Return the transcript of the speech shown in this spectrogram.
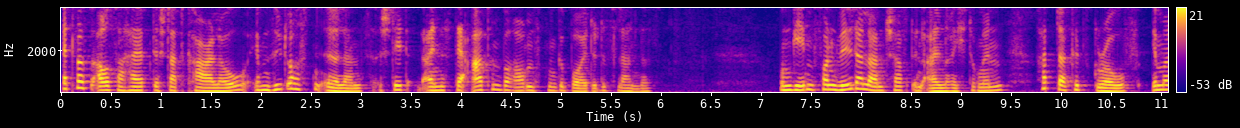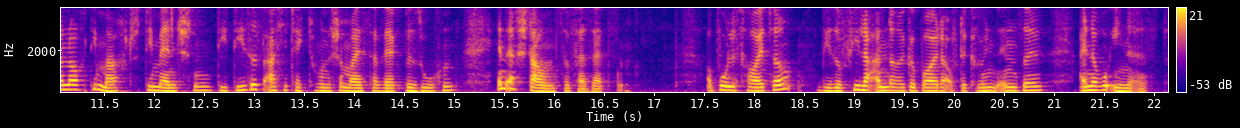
Etwas außerhalb der Stadt Carlow im Südosten Irlands steht eines der atemberaubendsten Gebäude des Landes. Umgeben von wilder Landschaft in allen Richtungen hat Duckett's Grove immer noch die Macht, die Menschen, die dieses architektonische Meisterwerk besuchen, in Erstaunen zu versetzen. Obwohl es heute, wie so viele andere Gebäude auf der grünen Insel, eine Ruine ist.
